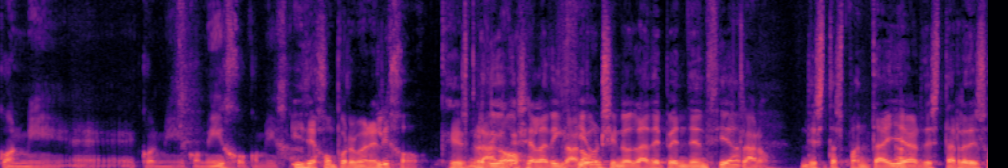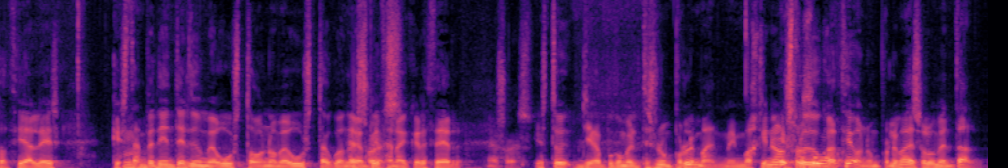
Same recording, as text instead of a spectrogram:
con mi, eh, con mi, con mi hijo, con mi hija. Y deja un problema en el hijo, que es, no digo que sea la adicción, sino la dependencia de estas pantallas, de estas redes sociales, que están mm. pendientes de un me gusta o no me gusta cuando ya empiezan a crecer. Eso es. Esto llega a convertirse en un problema. Me imagino no solo educación, un problema de salud mental.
